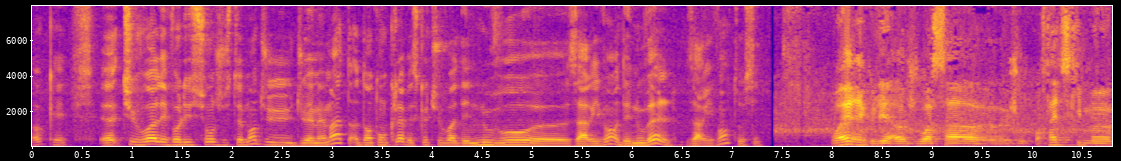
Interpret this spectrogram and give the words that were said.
Ok. Euh, tu vois l'évolution justement du, du, MMA dans ton club? Est-ce que tu vois des nouveaux arrivants, des nouvelles arrivantes aussi? Ouais, régulièrement. Je vois ça. en fait, ce qui me,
